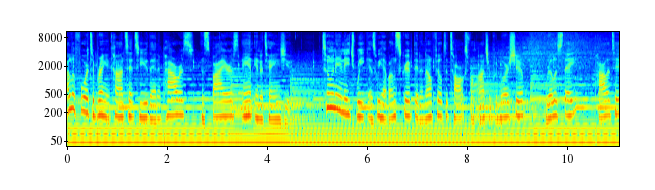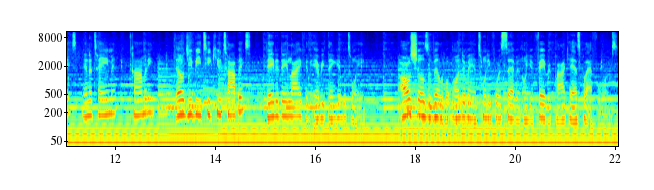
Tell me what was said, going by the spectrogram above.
I look forward to bringing content to you that empowers, inspires, and entertains you. Tune in each week as we have unscripted and unfiltered talks from entrepreneurship, real estate, politics, entertainment, comedy, LGBTQ topics, day to day life, and everything in between. All shows available on demand 24 7 on your favorite podcast platforms.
